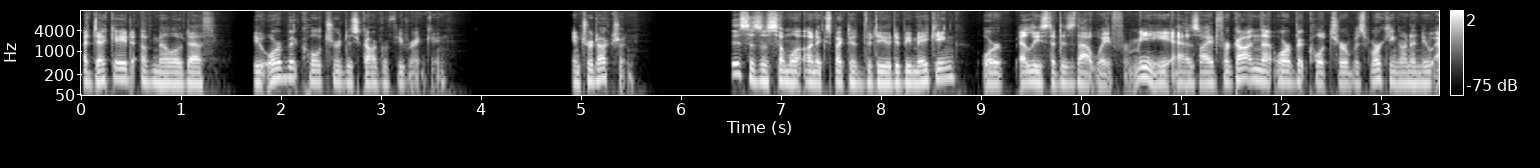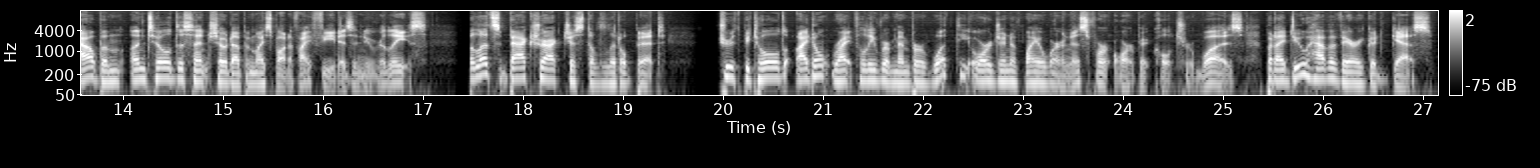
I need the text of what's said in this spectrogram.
A Decade of Melodeath, the Orbit Culture Discography Ranking. Introduction. This is a somewhat unexpected video to be making, or at least it is that way for me, as I had forgotten that Orbit Culture was working on a new album until Descent showed up in my Spotify feed as a new release. But let's backtrack just a little bit. Truth be told, I don't rightfully remember what the origin of my awareness for Orbit Culture was, but I do have a very good guess.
